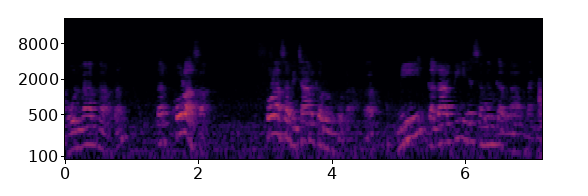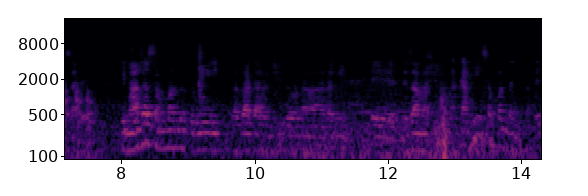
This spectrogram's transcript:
बोलणार ना आपण तर थोडासा थोडासा विचार करून बोला. मी कदापि हे सहन करणार नाही साहेब की माझा संबंध तुम्ही रजाकारांशी जोडणार आणि ते निजामाशी जोडणार. काही संबंध नाही साहेब.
